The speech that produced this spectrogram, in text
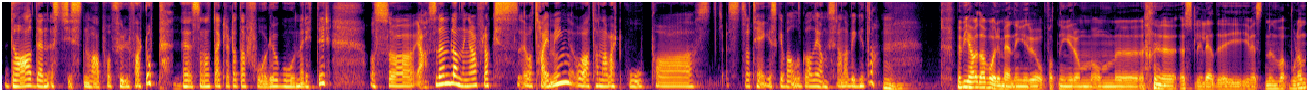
da den østkysten var på full fart opp. Eh, sånn at det er klart at da får du jo gode meritter. Og så, ja, så den blandinga av flaks og timing, og at han har vært god på strategiske valg og allianser han har bygget. da. Mm. Men Vi har jo da våre meninger og oppfatninger om, om uh, østlige ledere i, i, Vesten. Men hva, hvordan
